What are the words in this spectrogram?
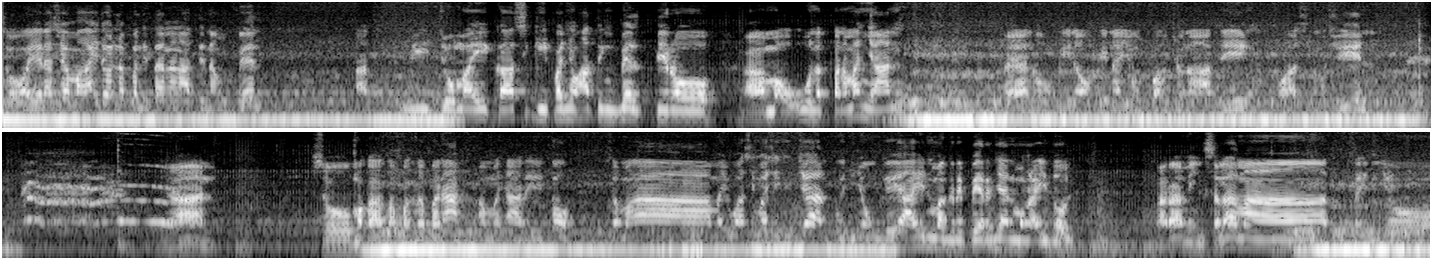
So, ayan na siya mga idol. Napalitan na natin ang belt. At medyo may kasikipan yung ating belt. Pero ah, mauunat pa naman yan. Ayan, okay na okay na yung function ng ating washing machine. Ayan. So, makakapaglaba na ang may-ari nito. Sa mga may washing machine dyan, pwede nyo gayahin mag-repair niyan mga idol. Maraming salamat sa inyo.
